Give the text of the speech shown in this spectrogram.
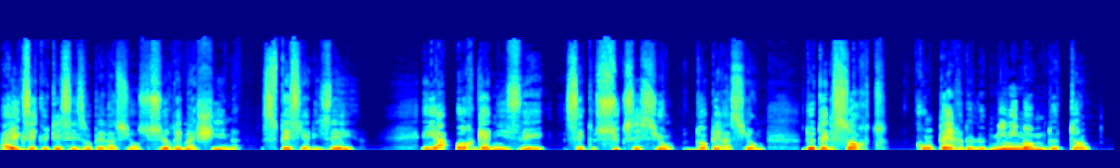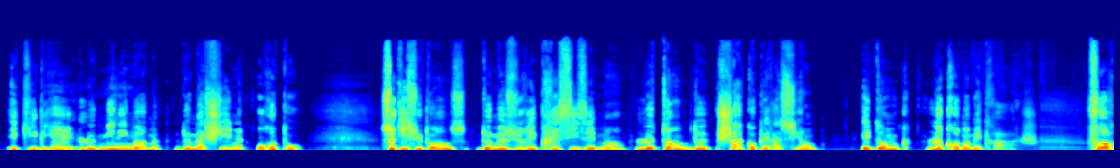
à exécuter ces opérations sur des machines spécialisées et à organiser cette succession d'opérations de telle sorte qu'on perde le minimum de temps et qu'il y ait le minimum de machines au repos. Ce qui suppose de mesurer précisément le temps de chaque opération et donc le chronométrage. Ford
